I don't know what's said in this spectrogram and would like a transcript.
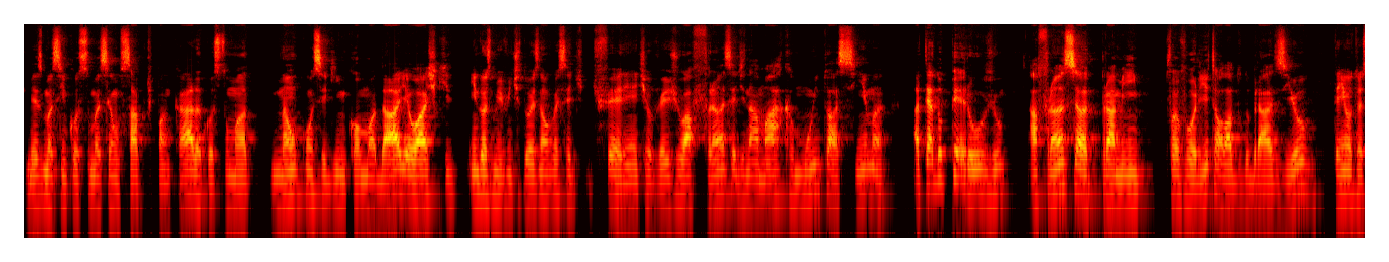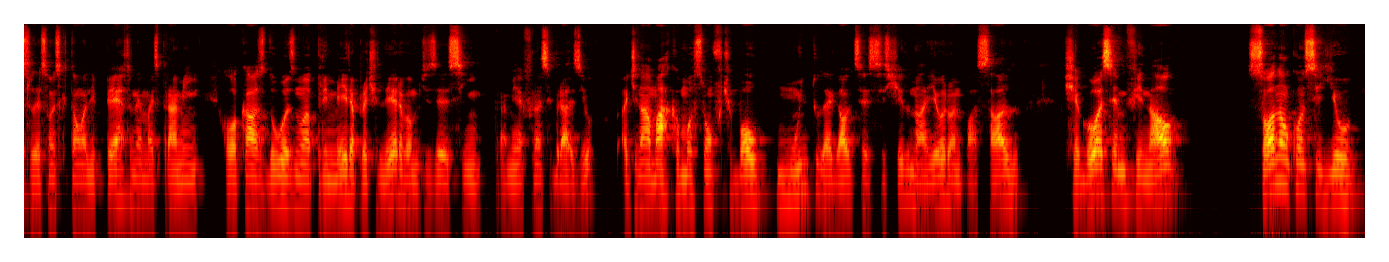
Mesmo assim, costuma ser um saco de pancada, costuma não conseguir incomodar, e eu acho que em 2022 não vai ser diferente. Eu vejo a França e a Dinamarca muito acima, até do Peru, viu? A França, para mim, favorita ao lado do Brasil. Tem outras seleções que estão ali perto, né? Mas para mim, colocar as duas numa primeira prateleira, vamos dizer assim, para mim é França e Brasil. A Dinamarca mostrou um futebol muito legal de ser assistido na Euro ano passado. Chegou à semifinal, só não conseguiu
